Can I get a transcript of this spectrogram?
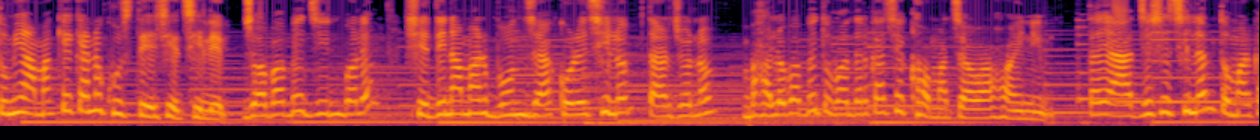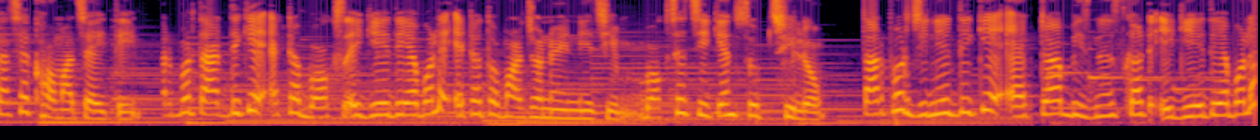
তুমি আমাকে কেন খুঁজতে এসেছিলে? জবাবে জিন বলে, সেদিন আমার বোন যা করেছিল, তার জন্য ভালোভাবে তোমাদের কাছে ক্ষমা চাওয়া হয়নি। তাই আজ এসেছিলাম তোমার কাছে ক্ষমা চাইতে। তারপর তার দিকে একটা বক্স এগিয়ে দিয়ে বলে, এটা তোমার জন্য এনেছি। বক্সে চিকেন স্যুপ ছিল। তারপর জিনের দিকে একটা বিজনেস কার্ড এগিয়ে দিয়ে বলে,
